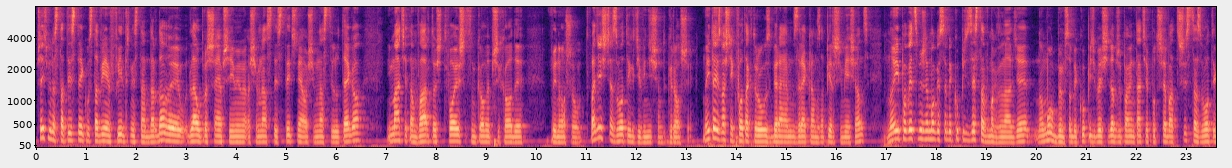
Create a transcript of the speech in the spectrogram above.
Przejdźmy do statystyk. Ustawiłem filtr niestandardowy. Dla uproszczenia przyjmiemy 18 stycznia, 18 lutego i macie tam wartość, Twoje szacunkowe przychody wynoszą 20 zł 90 groszy. No i to jest właśnie kwota, którą uzbierałem z reklam za pierwszy miesiąc. No i powiedzmy, że mogę sobie kupić zestaw w McDonaldzie. No mógłbym sobie kupić, bo jeśli dobrze pamiętacie, potrzeba 300 zł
